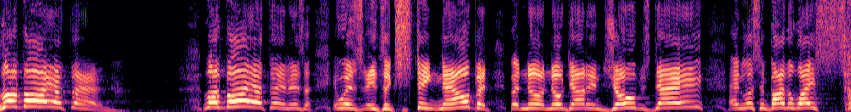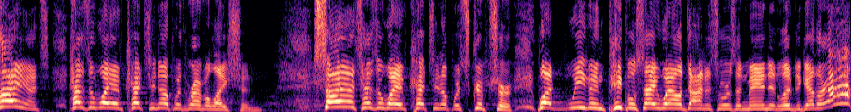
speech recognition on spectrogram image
Leviathan. Leviathan is it was it's extinct now, but but no no doubt in Job's day. And listen, by the way, science has a way of catching up with revelation. Science has a way of catching up with Scripture. What even people say, well, dinosaurs and man didn't live together. Ah,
